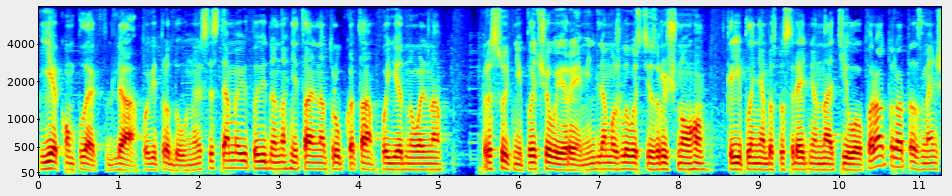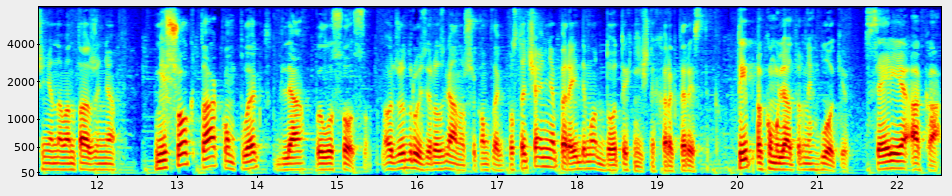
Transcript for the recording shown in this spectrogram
Є комплект для повітродувної системи, відповідно нагнітальна трубка та поєднувальна. Присутній плечовий ремінь для можливості зручного кріплення безпосередньо на тіло оператора та зменшення навантаження. Мішок та комплект для пилососу. Отже, друзі, розглянувши комплект постачання, перейдемо до технічних характеристик. Тип акумуляторних блоків. Серія АК.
